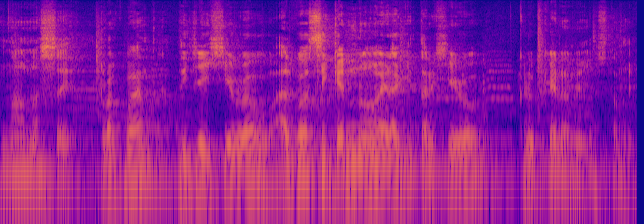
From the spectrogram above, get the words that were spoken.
No, no sé. Rock Band, DJ Hero. Algo así que no era Guitar Hero. Creo que eran ellos también.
